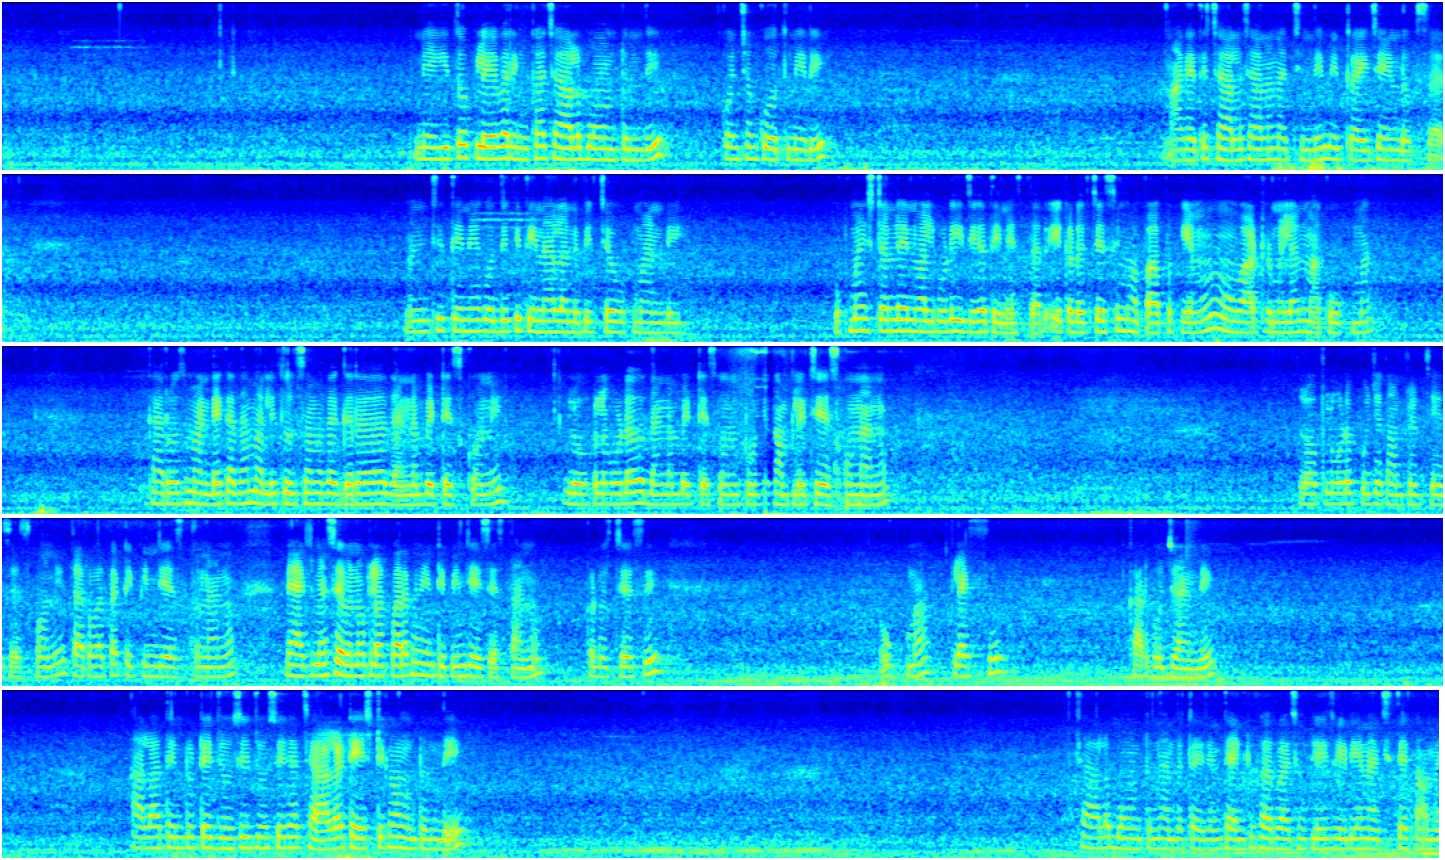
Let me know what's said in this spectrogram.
నెయ్యితో ఫ్లేవర్ ఇంకా చాలా బాగుంటుంది. కొంచెం కొత్తిమీర. నాకైతే చాలా చాలా నచ్చింది. మీరు ట్రై చేయండి ఒకసారి. మంచి తినే కొద్దికి తినాలనిపించే ఉప్మా అండి. ఉప్మా ఇష్టం లేని వాళ్ళు కూడా ఈజీగా తినేస్తారు. ఇక్కడ వచ్చేసి మా పాపకేమో వాటర్ మిలన్ మాకు ఉప్మా. ఆ రోజు మండే కదా మళ్ళీ తులసమ్మ దగ్గర దండం పెట్టేసుకొని లోపల కూడా దండం పెట్టేసుకుని పూజ కంప్లీట్ చేసుకున్నాను. లోపల కూడా పూజ కంప్లీట్ చేసేసుకొని తర్వాత టిఫిన్ చేస్తున్నాను. మ్యాక్సిమం సెవెన్ ఓ క్లాక్ వరకు నేను టిఫిన్ చేసేస్తాను. ఇక్కడ వచ్చేసి ఉప్మా ప్లస్ కర్బూజా అండి. అలా తింటుంటే జ్యూసీ జ్యూసీగా చాలా టేస్టీగా ఉంటుంది. చాలా బాగుంటుంది అంత ట్రై చేయండి thank you for watching. Please video నచ్చితే కామెంట్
